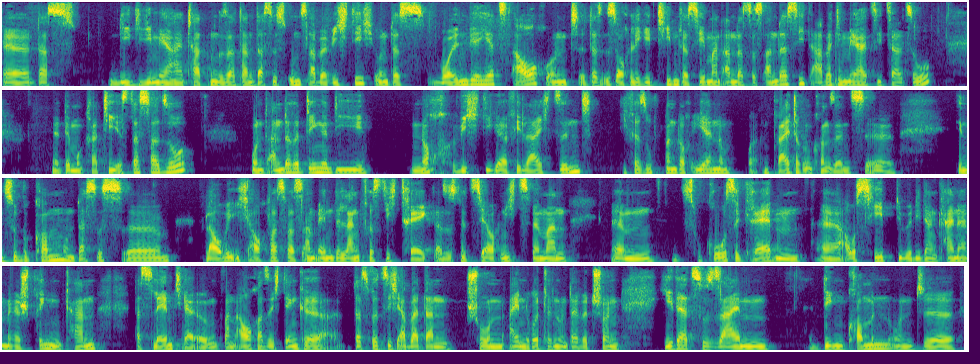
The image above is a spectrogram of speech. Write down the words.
äh, dass die, die die Mehrheit hatten, gesagt haben, das ist uns aber wichtig und das wollen wir jetzt auch. Und das ist auch legitim, dass jemand anders das anders sieht, aber die Mehrheit sieht es halt so. In der Demokratie ist das halt so. Und andere Dinge, die noch wichtiger vielleicht sind, die versucht man doch eher einen, einen breiteren Konsens äh, hinzubekommen. Und das ist, äh, glaube ich, auch was, was am Ende langfristig trägt. Also es nützt ja auch nichts, wenn man ähm, zu große Gräben äh, aushebt, über die dann keiner mehr springen kann. Das lähmt ja irgendwann auch. Also ich denke, das wird sich aber dann schon einrütteln und da wird schon jeder zu seinem Ding kommen und äh,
